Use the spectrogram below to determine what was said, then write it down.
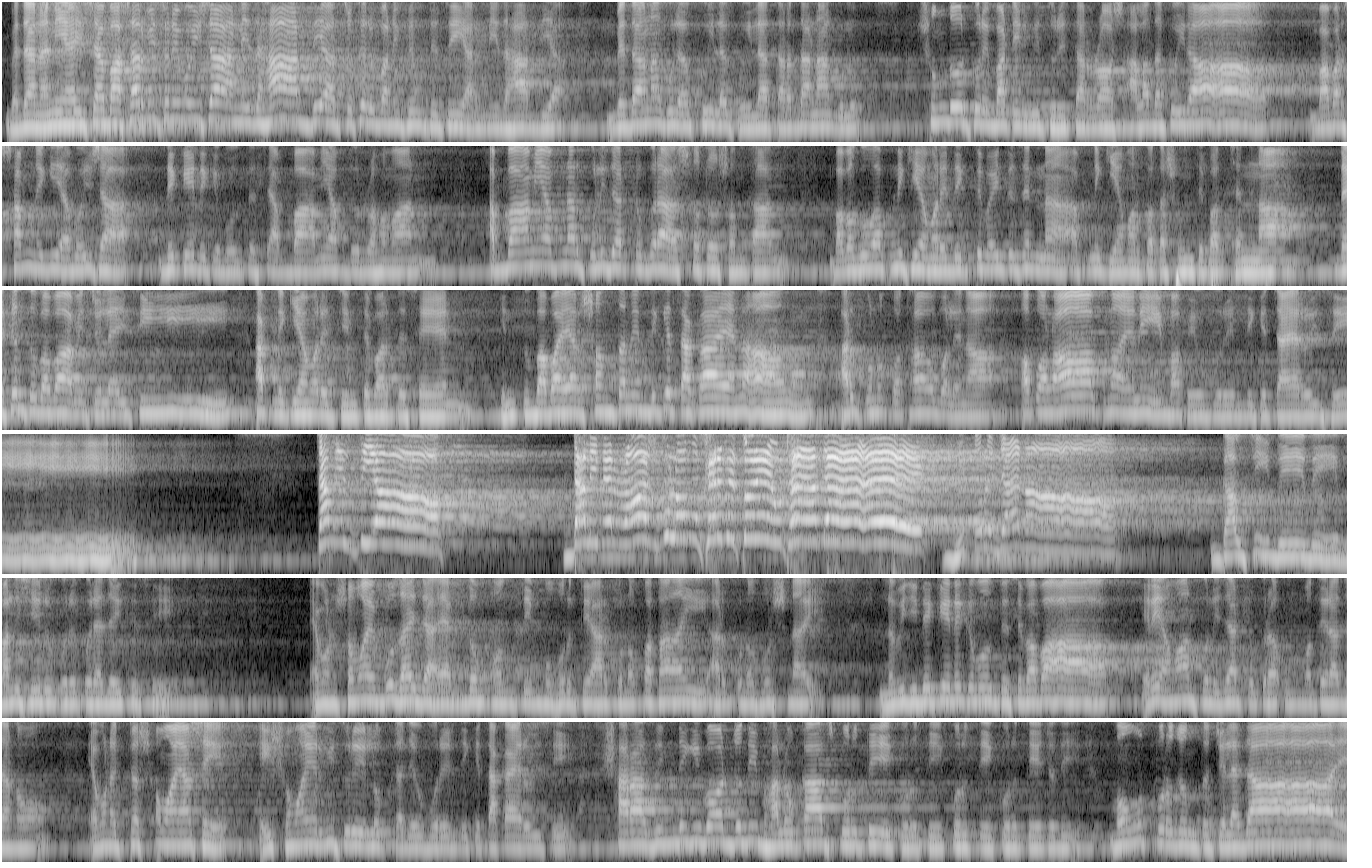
বেদানা নিয়ে আইসা বাসার ভিতরে বইসা নিজ হাত দিয়া চোখের পানি ফেলতেছে আর নিজ হাত দিয়া বেদানা গুলা খুইলা খুইলা তার দানা গুলো সুন্দর করে বাটির ভিতরে তার রস আলাদা কইরা বাবার সামনে গিয়া বইসা ডেকে ডেকে বলতেছে, আব্বা, আমি আব্দুর রহমান। আব্বা, আমি আপনার কলিজার টুকরা ছোট সন্তান। বাবা গো, আপনি কি আমারে দেখতে পাইতেছেন না? আপনি কি আমার কথা শুনতে পাচ্ছেন না? দেখেন তো বাবা, আমি চলে আইছি। আপনি কি আমারে চিনতে পারতেছেন? কিন্তু বাবা আর সন্তানের দিকে তাকায় না। আর কোনো কথাও বলে না। অপলক নয়নি বাপে উপরের দিকে চায়া রইছে। চামিচ দিয়া ডালিমের রসগুলো মুখের ভিতরে উঠায়া দেয়। ভিতরে যায় গালচি বেয়ে বেয়ে বালিশের উপরে পড়ে যাইতেছে। এমন সময় বোঝাই যায়, একদম অন্তিম মুহূর্তে আর কোনো কথা নাই, আর কোনো হুঁশ নাই। নবীজি ডেকে ডেকে বলতেছে, বাবা, এরে আমার কলিজার টুকরা উম্মতেরা জানো, এমন একটা সময় আসে, এই সময়ের ভিতরে লোকটা যে উপরের দিকে তাকায় রয়েছে সারা জিন্দগি বর যদি ভালো কাজ করতে করতে করতে করতে যদি মৌত পর্যন্ত চলে যায়।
